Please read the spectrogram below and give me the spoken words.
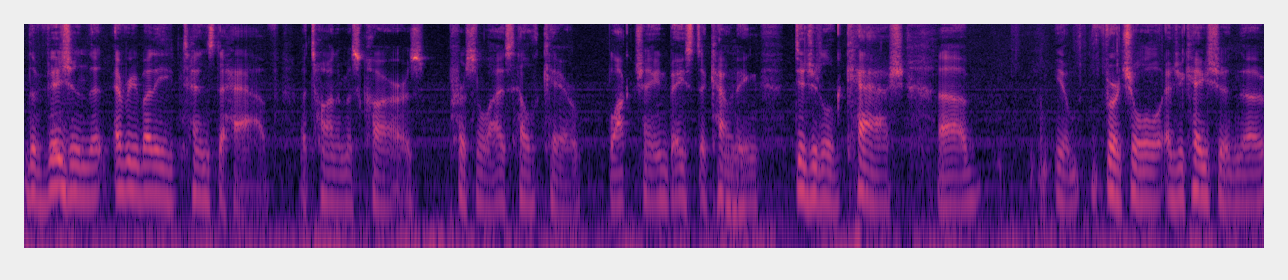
the vision that everybody tends to have autonomous cars, personalized healthcare, blockchain-based accounting, digital cash, uh, you know, virtual education, uh,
